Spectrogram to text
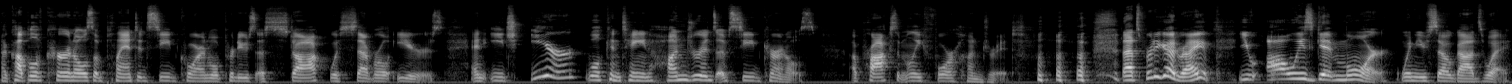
A couple of kernels of planted seed corn will produce a stalk with several ears, and each ear will contain hundreds of seed kernels, approximately 400. That's pretty good, right? You always get more when you sow God's way.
